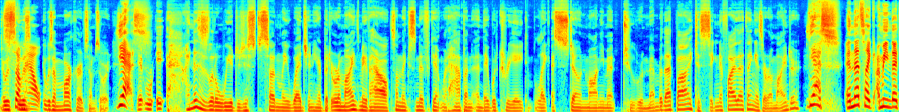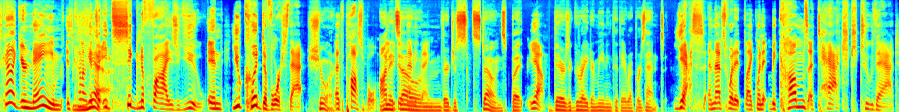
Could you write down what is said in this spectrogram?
It was somehow. It was, it was a marker of some sort. yes. It, it, I know this is a little weird to just suddenly wedge in here, but it reminds me of how something significant would happen and they would create like a stone monument to remember that by, to signify that thing as a reminder. yes. And that's like, I mean, that's kind of like your name is kind of like, Yeah. it signifies you. And you could divorce that. Sure. That's possible. On its own, anything. they're just stones, but Yeah. there's a greater meaning that they represent. Yes, and that's what it like when it becomes attached to that.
